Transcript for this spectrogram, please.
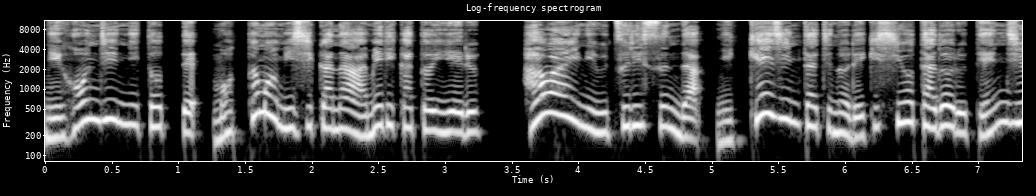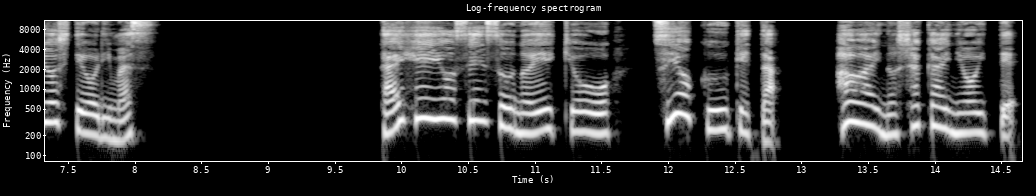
日本人にとって最も身近なアメリカといえるハワイに移り住んだ日系人たちの歴史をたどる展示をしております。太平洋戦争の影響を強く受けたハワイの社会において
